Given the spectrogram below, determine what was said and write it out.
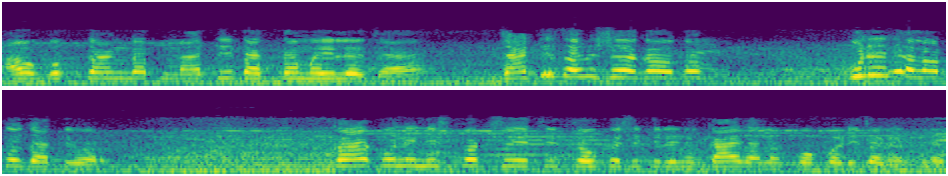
अहो गुप्त अंगात माती टाकता महिलेच्या जातीचा विषय का होता? कुणी नेला तो जातीवर? काय कोणी निष्पक्ष याची चौकशी केली नाही काय झालं कोपर्डीच्या घटनेत?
